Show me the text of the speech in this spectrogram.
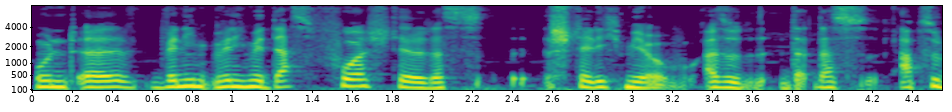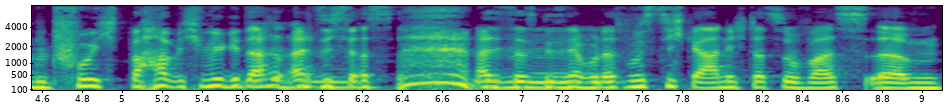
und äh, wenn ich wenn ich mir das vorstelle, das stelle ich mir also da- das absolut furchtbar habe ich mir gedacht, als ich das als ich das gesehen habe. Und das wusste ich gar nicht, dass sowas ähm,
